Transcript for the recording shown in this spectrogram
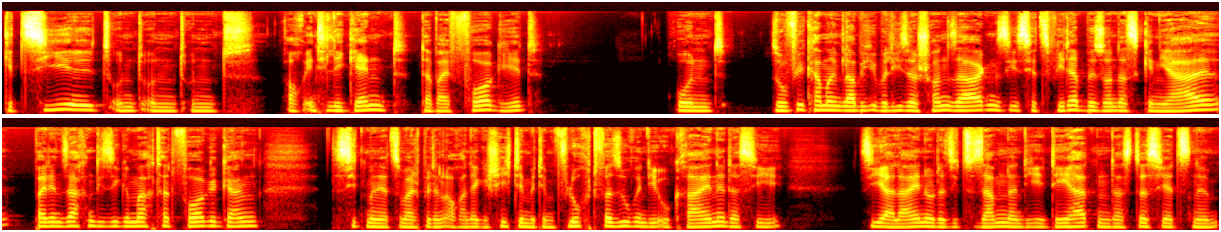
gezielt und, und, und auch intelligent dabei vorgeht. Und so viel kann man, glaube ich, über Lisa schon sagen. Sie ist jetzt weder besonders genial bei den Sachen, die sie gemacht hat, vorgegangen. Das sieht man ja zum Beispiel dann auch an der Geschichte mit dem Fluchtversuch in die Ukraine, dass sie sie alleine oder sie zusammen dann die Idee hatten, dass das jetzt eine,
